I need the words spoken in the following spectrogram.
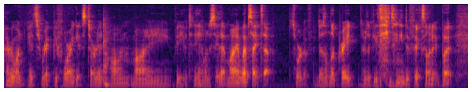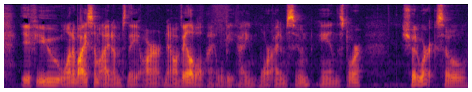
Hi everyone, it's Rick. Before I get started on my video today, I want to say that my website's up, sort of. It doesn't look great. There's a few things I need to fix on it, but if you want to buy some items, they are now available. I will be adding more items soon, and the store should work. So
